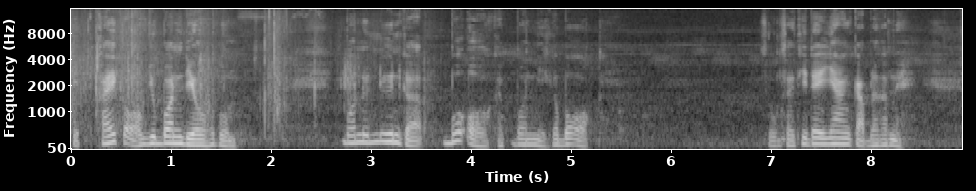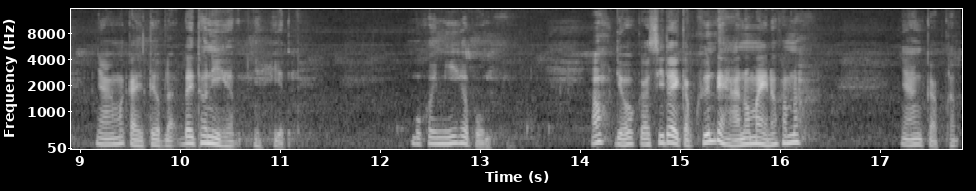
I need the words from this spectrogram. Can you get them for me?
เห็ดไข่ก็ออกอยู่บอนเดียวครับผมบอนอื่นๆกับโบออกครับบอนนี่ก็โบออกสงสัยที่ได้ย่างกลับแล้วครับเนี่ยย่างมาไก่เติบละได้เท่านี้ครับนี่เห็ดบ่ค่อยมีครับผมเอาเดี๋ยวก็สิได้กลับคืนไปหาน้องใหม่นาะครับเนาะย่างกลับครับ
